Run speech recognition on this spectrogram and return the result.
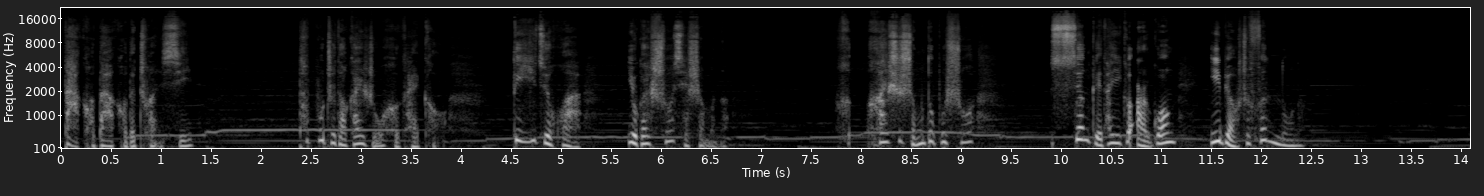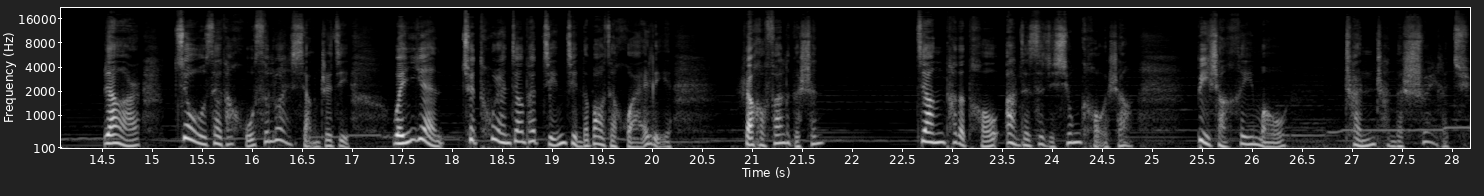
大口大口的喘息。他不知道该如何开口，第一句话又该说些什么呢？还还是什么都不说，先给他一个耳光以表示愤怒呢？然而就在他胡思乱想之际，文燕却突然将他紧紧的抱在怀里，然后翻了个身，将他的头按在自己胸口上，闭上黑眸，沉沉的睡了去。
